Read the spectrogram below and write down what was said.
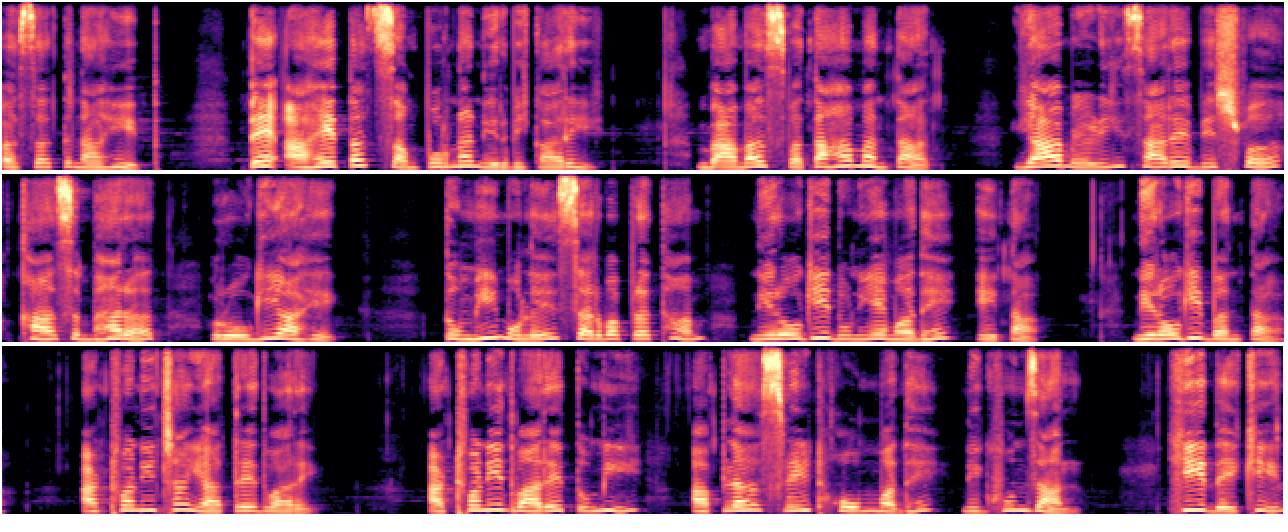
असत नाहीत. ते आहेतच संपूर्ण निर्विकारी. बाबा स्वतः म्हणतात यावेळी सारे विश्व खास भारत रोगी आहे. तुम्ही मुले सर्वप्रथम निरोगी दुनियेमध्ये येता. निरोगी बनता आठवणीच्या यात्रेद्वारे. आठवणीद्वारे तुम्ही आपल्या स्वीट होममध्ये निघून जाल. ही देखील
